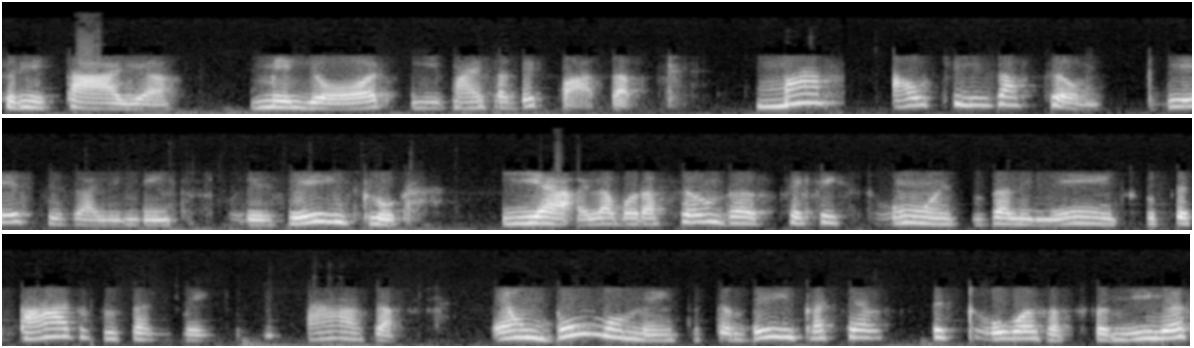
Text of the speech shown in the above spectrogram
sanitária melhor e mais adequada. Mas a utilização desses alimentos, por exemplo, e a elaboração das refeições, dos alimentos, do preparo dos alimentos em casa, é um bom momento também para que as pessoas, as famílias,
